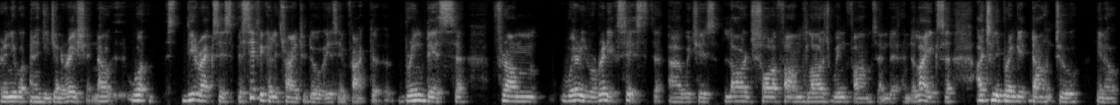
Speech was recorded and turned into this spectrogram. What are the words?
renewable energy generation. Now, what D-RECs is specifically trying to do is, in fact, uh, bring this uh, from where it already exists, uh, which is large solar farms, large wind farms, and, and the likes, uh, actually bring it down to, you know,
